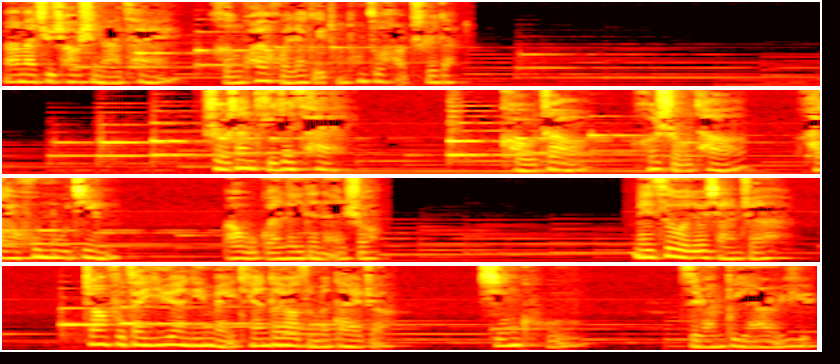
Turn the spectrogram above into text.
妈妈去超市拿菜，很快回来给彤彤做好吃的。手上提着菜、口罩和手套，还有护目镜，把五官勒得难受。每次我都想着，丈夫在医院里每天都要这么带着，辛苦，自然不言而喻。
